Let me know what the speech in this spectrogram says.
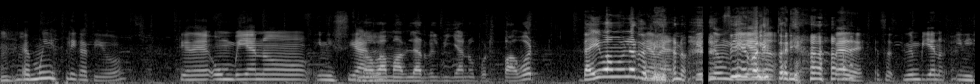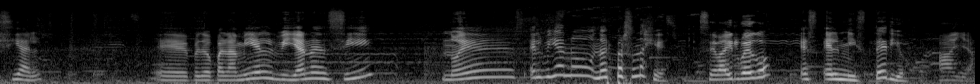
Ujú. es muy explicativo. Tiene un villano inicial. No vamos a hablar del villano, por favor. De ahí vamos a hablar del Sí, villano. tiene un Sigue con la villano- historia. Espérate, eso, tiene un villano inicial. Eh, pero para mí el villano en sí no es el villano, no es personaje, ¿Se va a ir luego? es el misterio Ah, ya.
